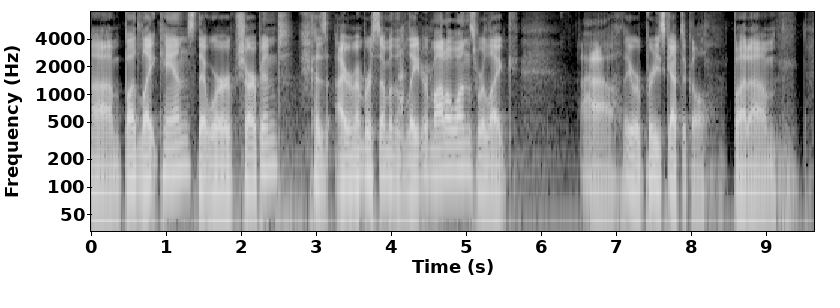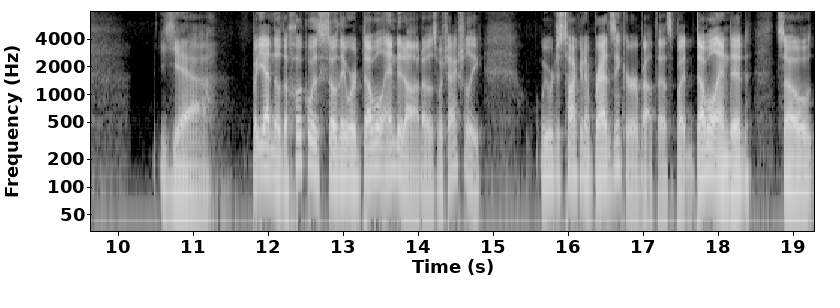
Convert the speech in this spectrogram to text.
um, Bud Light cans that were sharpened. Because I remember some of the later model ones were like, ah, they were pretty skeptical. But um, yeah, but yeah, no, the hook was so they were double ended autos, which actually we were just talking to Brad Zinker about this, but double ended. So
